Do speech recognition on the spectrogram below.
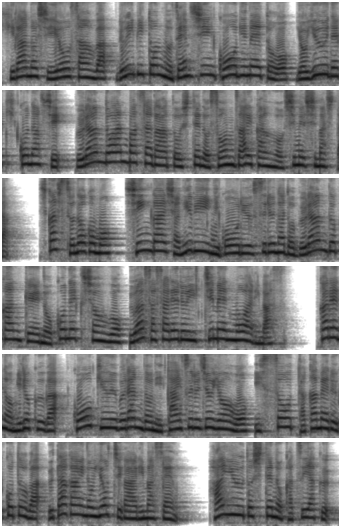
平野仕様さんはルイ・ヴィトンの全身コーディネートを余裕で着こなし、ブランドアンバサダーとしての存在感を示しました。しかしその後も、新会社ニビーに合流するなどブランド関係のコネクションを噂される一面もあります。彼の魅力が高級ブランドに対する需要を一層高めることは疑いの余地がありません。俳優としての活躍。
